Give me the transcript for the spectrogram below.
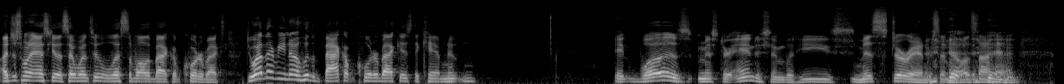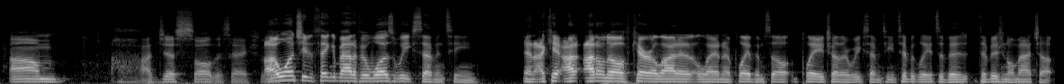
I just want to ask you this. I went through the list of all the backup quarterbacks. Do either of you know who the backup quarterback is to Cam Newton? It was Mr. Anderson, but he's Mr. Anderson. No, it's not him. um oh, I just saw this actually. I want you to think about if it was Week 17, and I can't. I, I don't know if Carolina and Atlanta play themselves play each other Week 17. Typically, it's a vi- divisional matchup.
